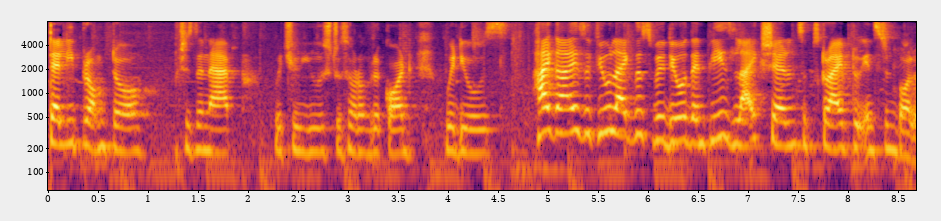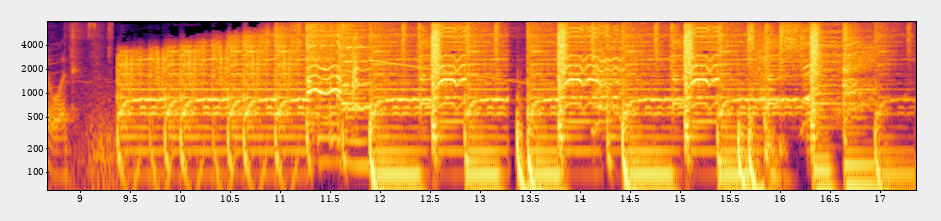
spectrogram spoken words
Teleprompter, which is an app which you use to sort of record videos. Hi guys, if you like this video, then please like, share and subscribe to Instant Bollywood.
